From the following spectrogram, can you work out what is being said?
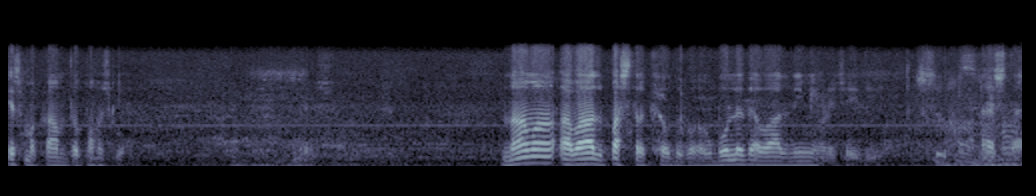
اس مقام تو پہنچ گیا۔ ناواں آواز پست رکھے بولے تو آواز نیوی ہونی چاہیے۔ ایسا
